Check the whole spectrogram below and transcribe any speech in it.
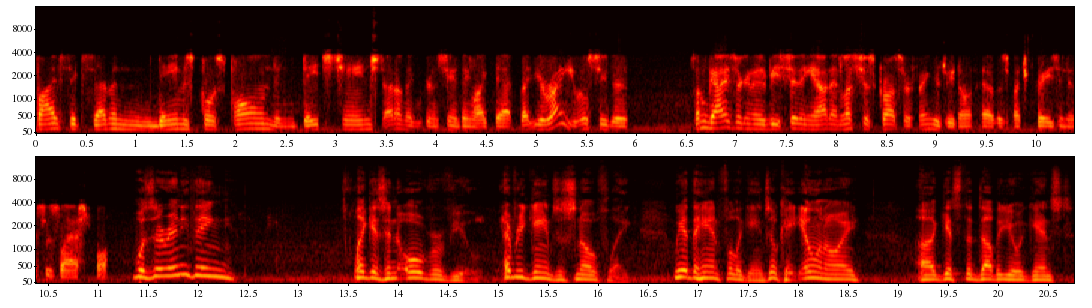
five, six, seven games postponed and dates changed. I don't think we're going to see anything like that. But you're right, you will see the some guys are going to be sitting out, and let's just cross our fingers we don't have as much craziness as last fall. Was there anything like as an overview? Every game's a snowflake. We had the handful of games. Okay, Illinois uh, gets the W against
